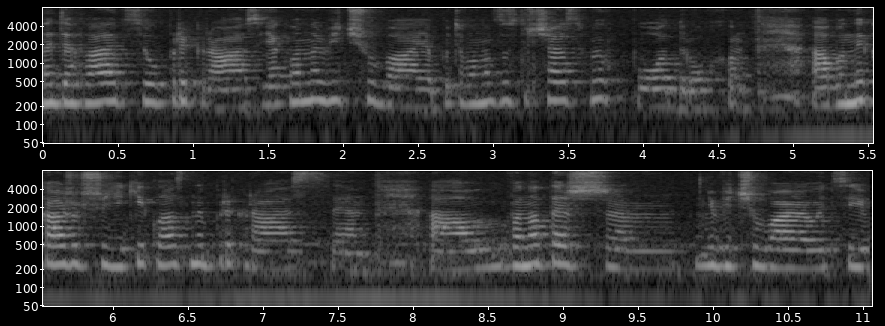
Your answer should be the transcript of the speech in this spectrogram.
надягла цю прикрасу, як вона відчуває, потім вона зустрічає своїх подруг. Вони кажуть, що які класні прикраси. Вона теж ем, відчуває оці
